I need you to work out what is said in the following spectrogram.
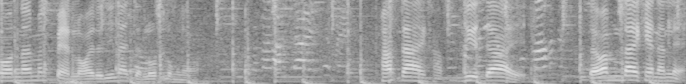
ตอนนั้นมัน 800เดี๋ยวนี้น่าจะลดลงแล้วพับได้ครับ ยืดได้ แต่ว่ามันได้แค่นั้นแหละ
